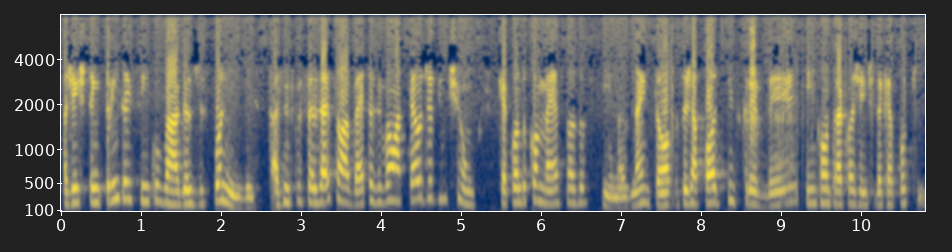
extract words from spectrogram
a gente tem 35 vagas disponíveis. As inscrições já estão abertas e vão até o dia 21 que é quando começam as oficinas, né? Então você já pode se inscrever e encontrar com a gente daqui a pouquinho.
